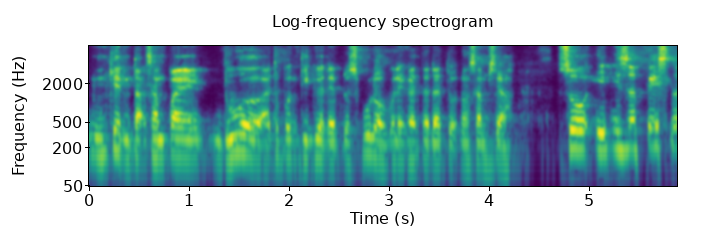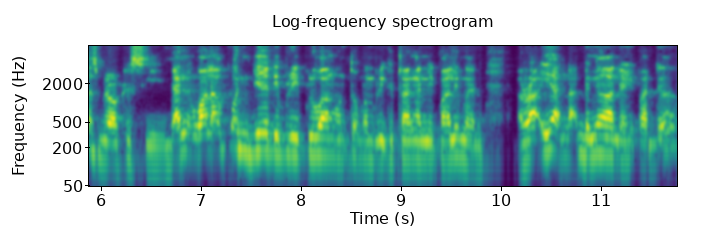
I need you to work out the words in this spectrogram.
mungkin tak sampai dua ataupun tiga daripada sepuluh boleh kata Datuk Noh Samsiah. So it is a faceless bureaucracy. Dan walaupun dia diberi peluang untuk memberi keterangan di parlimen rakyat nak dengar daripada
